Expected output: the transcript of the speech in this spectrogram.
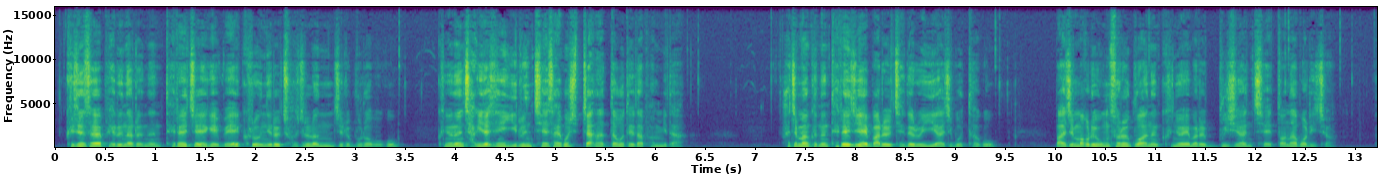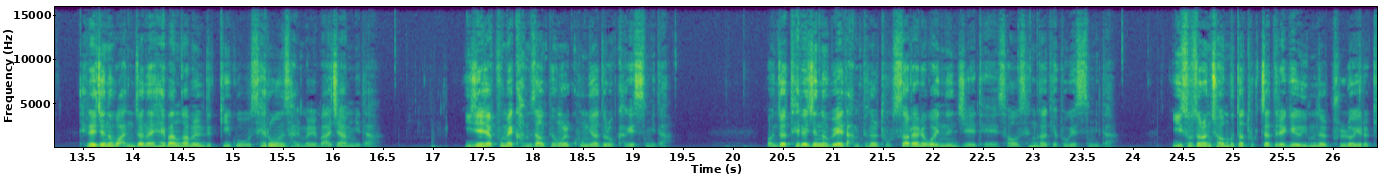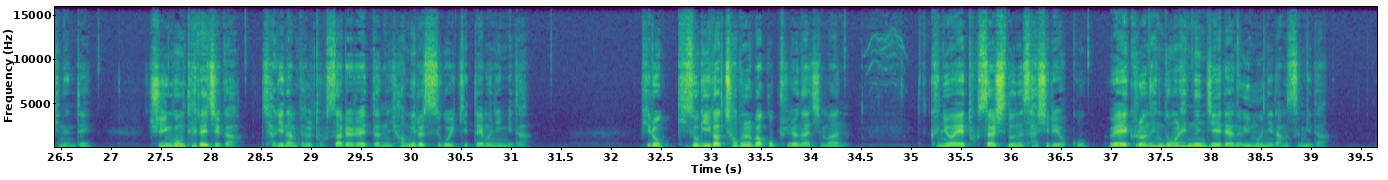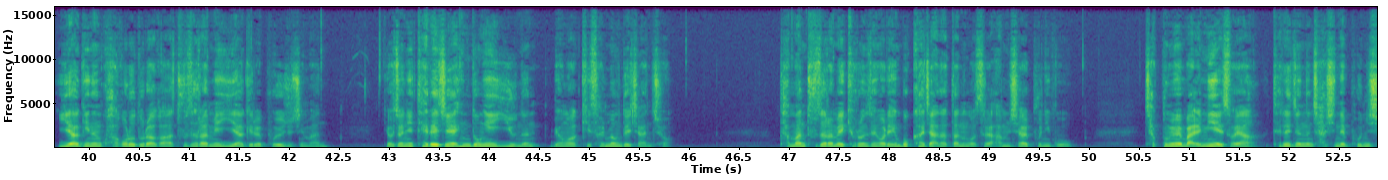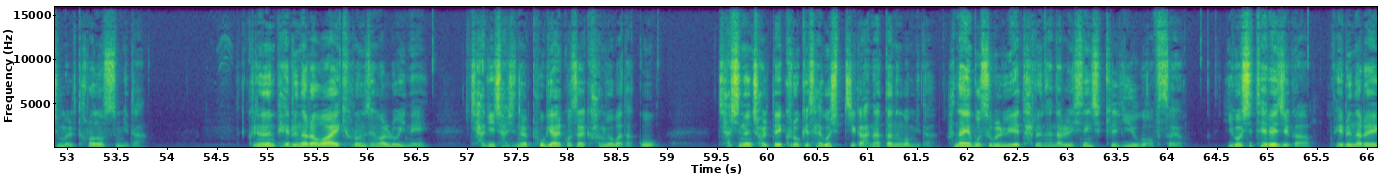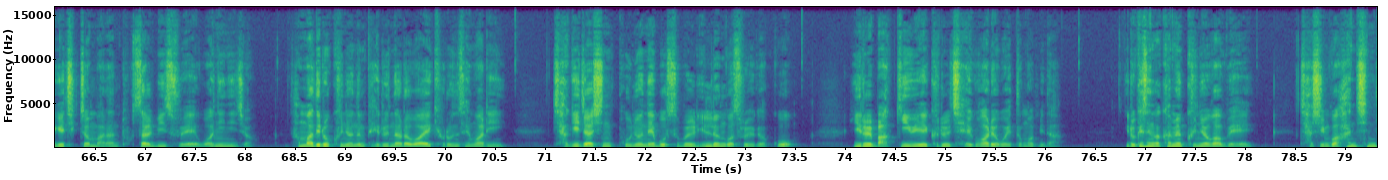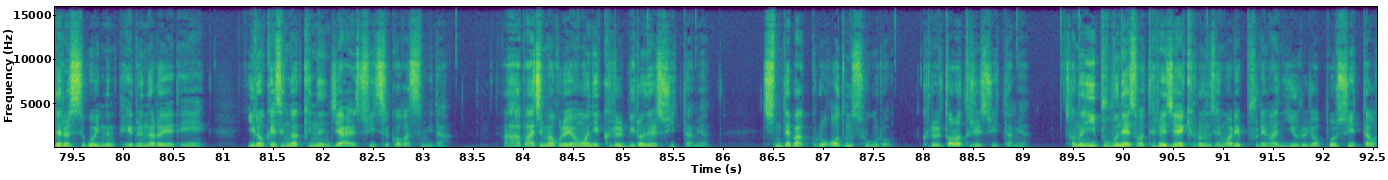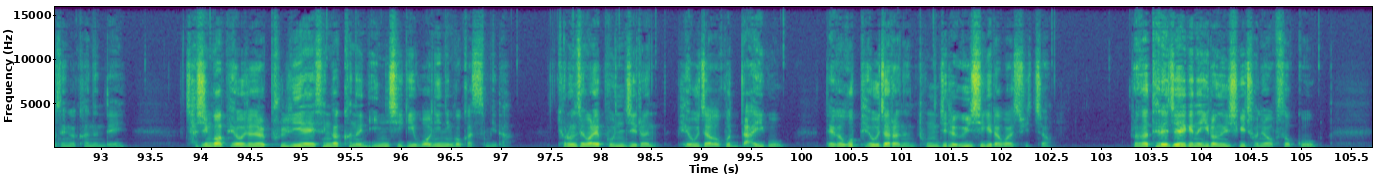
그제서야 베르나르는 테레즈에게 왜 그런 일을 저질렀는지를 물어보고 그녀는 자기 자신이 잃은 채 살고 싶지 않았다고 대답합니다. 하지만 그는 테레즈의 말을 제대로 이해하지 못하고 마지막으로 용서를 구하는 그녀의 말을 무시한 채 떠나버리죠. 테레즈는 완전한 해방감을 느끼고 새로운 삶을 맞이합니다. 이제 작품의 감상평을 공유하도록 하겠습니다. 먼저 테레즈는 왜 남편을 독살하려고 했는지에 대해서 생각해 보겠습니다. 이 소설은 처음부터 독자들에게 의문을 불러일으키는데 주인공 테레즈가 자기 남편을 독살하려 했다는 혐의를 쓰고 있기 때문입니다. 비록 기소기각 처분을 받고 풀려나지만 그녀의 독살 시도는 사실이었고 왜 그런 행동을 했는지에 대한 의문이 남습니다. 이야기는 과거로 돌아가 두 사람의 이야기를 보여주지만 여전히 테레즈의 행동의 이유는 명확히 설명되지 않죠. 다만 두 사람의 결혼 생활이 행복하지 않았다는 것을 암시할 뿐이고 작품의 말미에서야 테레즈는 자신의 본심을 털어놓습니다. 그녀는 베르나라와의 결혼 생활로 인해 자기 자신을 포기할 것을 강요받았고 자신은 절대 그렇게 살고 싶지가 않았다는 겁니다. 하나의 모습을 위해 다른 하나를 희생시킬 이유가 없어요. 이것이 테레즈가 베르나르에게 직접 말한 독살 미수의 원인이죠. 한마디로 그녀는 베르나르와의 결혼 생활이 자기 자신 본연의 모습을 잃는 것으로 여겼고 이를 막기 위해 그를 제거하려고 했던 겁니다. 이렇게 생각하면 그녀가 왜 자신과 한 침대를 쓰고 있는 베르나르에 대해 이렇게 생각했는지 알 수 있을 것 같습니다. 아, 마지막으로 영원히 그를 밀어낼 수 있다면, 침대 밖으로 어둠 속으로 그를 떨어뜨릴 수 있다면, 저는 이 부분에서 테레즈의 결혼 생활이 불행한 이유를 엿볼 수 있다고 생각하는데, 자신과 배우자를 분리해 생각하는 인식이 원인인 것 같습니다. 결혼 생활의 본질은 배우자가 곧 나이고, 내가 곧 배우자라는 동질 의식이라고 할 수 있죠. 그러나 테레즈에게는 이런 의식이 전혀 없었고,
